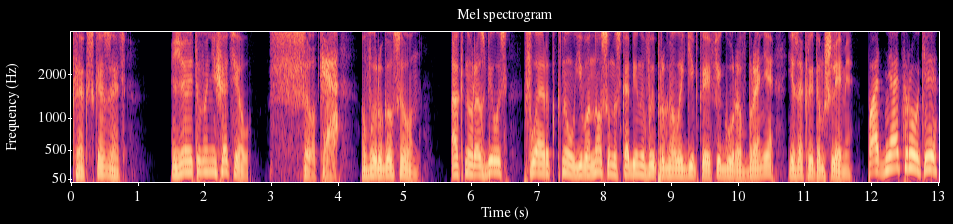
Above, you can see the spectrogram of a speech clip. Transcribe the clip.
как сказать. Я этого не хотел». «Сука!» — выругался он. Окно разбилось, флайер ткнул его носом, из кабины выпрыгнула гибкая фигура в броне и закрытом шлеме. «Поднять руки!»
